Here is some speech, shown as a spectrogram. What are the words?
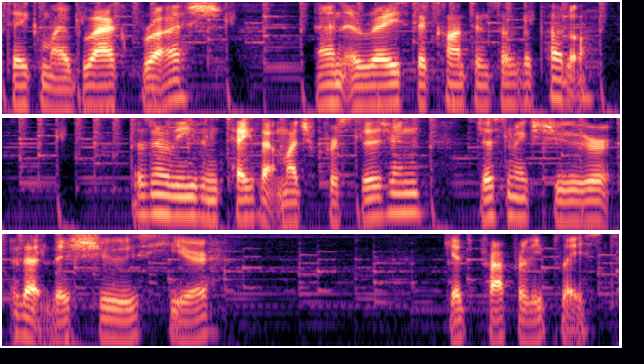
take my black brush and erase the contents of the puddle. Doesn't really even take that much precision. Just make sure that the shoes here get properly placed.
